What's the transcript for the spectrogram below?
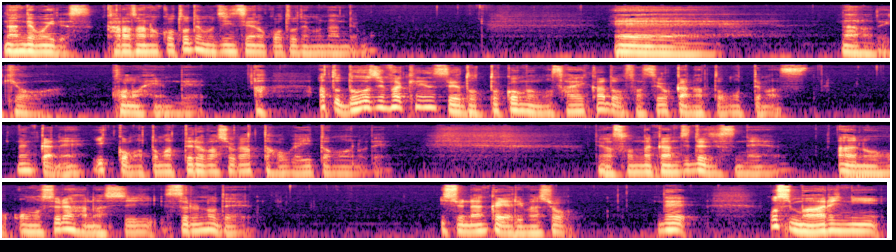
何でもいいです。体のことでも人生のことでも何でも。えー、なので今日はこの辺で。ああと堂島県政 .com も再稼働させようかなと思ってます。なんかね一個まとまってる場所があった方がいいと思うので。ではそんな感じでですねあの面白い話するので一緒に何かやりましょう。でもし周りに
